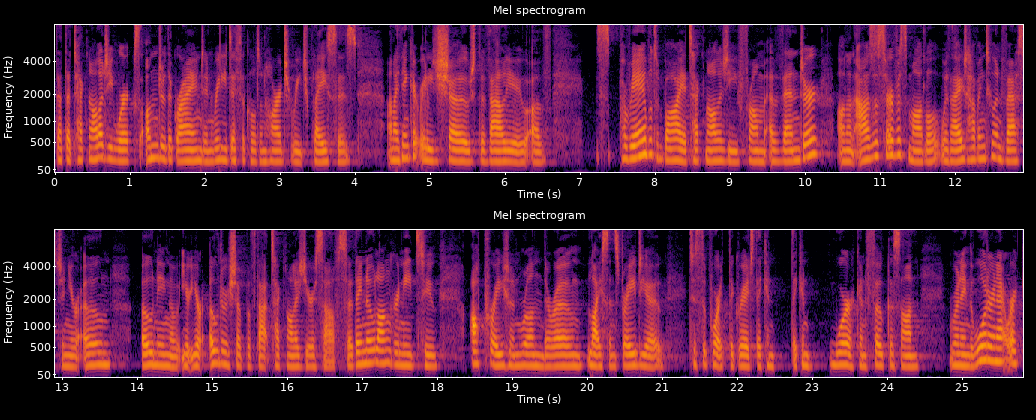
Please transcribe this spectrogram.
that the technology works under the ground in really difficult and hard to reach places. And I think it really showed the value of being able to buy a technology from a vendor on an as a service model without having to invest in your own owning your, your ownership of that technology yourself. So they no longer need to operate and run their own licensed radio to support the grid. They can they can work and focus on running the water network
